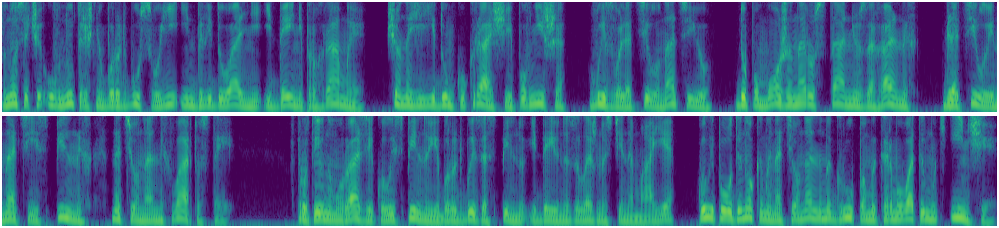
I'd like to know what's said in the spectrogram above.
вносячи у внутрішню боротьбу свої індивідуальні ідейні програми, що, на її думку, краще і повніше визволять цілу націю, допоможе наростанню загальних для цілої нації спільних національних вартостей. В противному разі, коли спільної боротьби за спільну ідею незалежності немає, коли поодинокими національними групами кермуватимуть інші,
